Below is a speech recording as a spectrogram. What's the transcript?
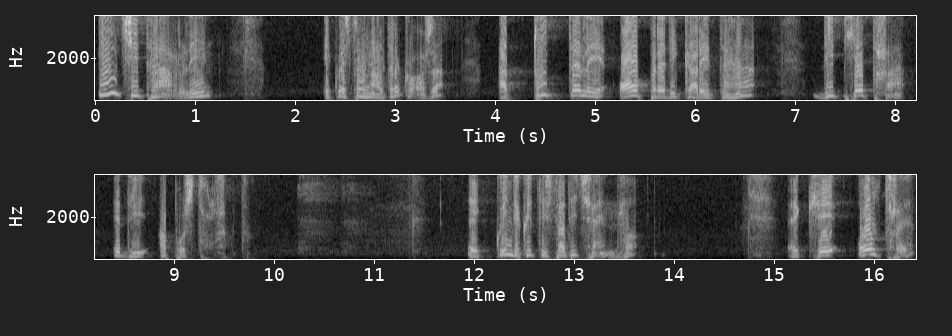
incitarli, e questa è un'altra cosa, a tutte le opere di carità, di pietà e di apostolato. E quindi qui ti sta dicendo che oltre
